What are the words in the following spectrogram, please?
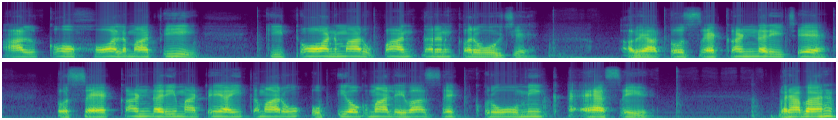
આલ્કોહોલમાંથી કીટોનમાં રૂપાંતરણ કરવું છે. હવે આ તો સેકન્ડરી છે. તો સેકન્ડરી માટે અહીં તમારું ઉપયોગમાં લેવાશે ક્રોમિક એસિડ બરાબર?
